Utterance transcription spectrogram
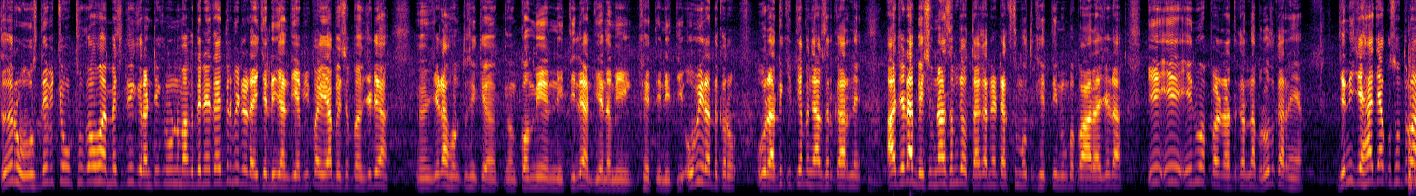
ਤੇ ਰੋਸ ਦੇ ਵਿੱਚੋਂ ਉੱਠੂਗਾ, ਉਹ ਐਮਐਸਪੀ ਗਰੰਟੀ ਕਾਨੂੰਨ ਮੰਗਦੇ ਨੇ, ਤਾਂ ਇੱਧਰ ਵੀ ਲੜਾਈ ਚੱਲੀ ਜਾਂਦੀ ਹੈ ਵੀ ਭਾਈ ਆ ਵਿਸ਼ਵ ਜਿਹੜਿਆ ਜਿਹੜਾ ਹੁਣ ਤੁਸੀਂ ਕੌਮੀ ਨੀਤੀ ਲਿਆਂਦੀ ਹੈ ਨਵੀਂ ਖੇਤੀ ਨੀਤੀ, ਉਹ ਵੀ ਰੱਦ ਕਰੋ। ਉਹ ਰੱਦ ਕੀਤੀ ਹੈ ਪੰਜਾਬ ਸਰਕਾਰ ਨੇ। ਆ ਜਿਹੜਾ ਵਿਸ਼ਵ ਨਾਲ ਸਮਝੌਤਾ ਕਰਨੇ, ਟੈਕਸ ਮੁਕਤ ਖੇਤੀ ਨੂੰ ਵਪਾਰ ਹੈ ਜਿਹੜਾ, ਇਹ ਇਹ ਇਹਨੂੰ ਆਪਾਂ ਰੱਦ ਕਰਨ ਦਾ ਵਿਰੋਧ ਕਰ ਰਹੇ ਹਾਂ। ਜਾਨੀ ਜਿਹਾ ਜਿਹਾ ਕੁਛ ਉਧਰੋਂ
